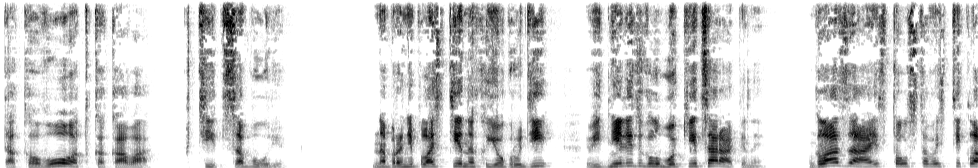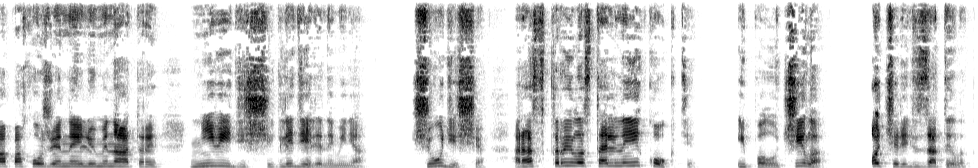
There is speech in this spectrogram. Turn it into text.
Так вот какова птица бури. На бронепластинах ее груди виднелись глубокие царапины. Глаза из толстого стекла, похожие на иллюминаторы, невидящие, глядели на меня. Чудище раскрыло стальные когти и получило очередь в затылок.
